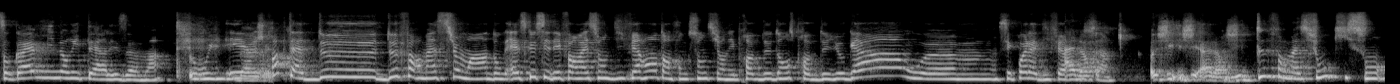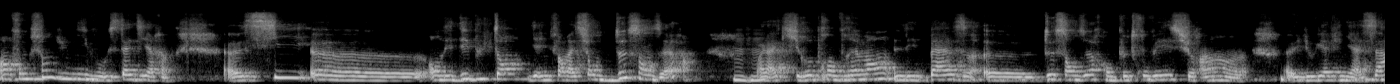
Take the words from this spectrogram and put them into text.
sont quand même minoritaires les hommes. Hein. Oui. Et bah euh, je crois que tu as deux, deux formations. Hein. Donc, est-ce que c'est des formations différentes en fonction de si on est prof de danse, prof de yoga ou euh, c'est quoi la différence? Alors, j'ai, alors j'ai deux formations qui sont en fonction du niveau, c'est-à-dire euh, si on est débutant, il y a une formation de 200 heures. Mhm. voilà, qui reprend vraiment les bases euh, 200 heures qu'on peut trouver sur un euh, yoga vinyasa,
